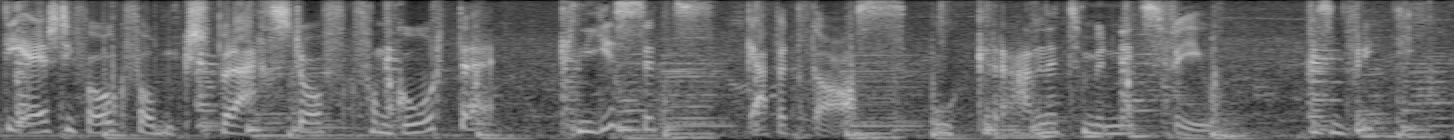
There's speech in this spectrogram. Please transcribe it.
die erste Folge vom Gesprächsstoff vom Gurten. Genießt es, gebt Gas und grennt mir nicht zu viel. Bis zum Freitag.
